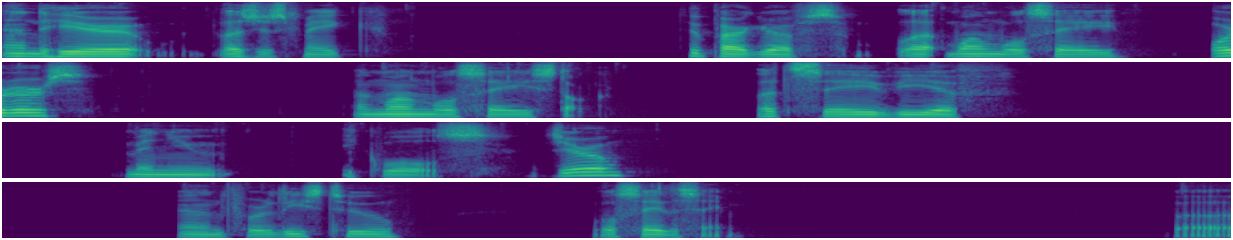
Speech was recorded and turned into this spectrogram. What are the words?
And here let's just make two paragraphs. One will say orders and one will say stock. Let's say v-if menu equals 0. And for these two, we'll say the same. Uh,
